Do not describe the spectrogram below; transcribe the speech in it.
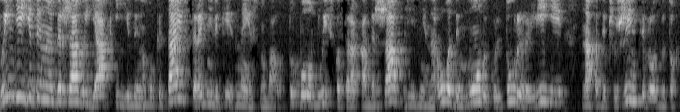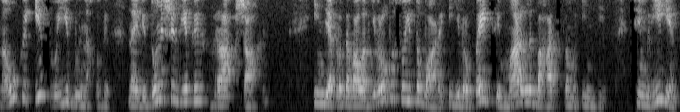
В Індії єдиної держави, як і єдиного Китаю, в середні віки не існувало. Тут було близько 40 держав, різні народи, мови, культури, релігії, напади чужинців, розвиток науки і свої винаходи, найвідоміший з яких гра в шахи. Індія продавала в Європу свої товари, і європейці марили багатствами Індії. Ці мрії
